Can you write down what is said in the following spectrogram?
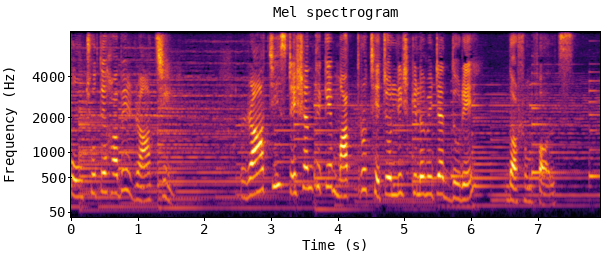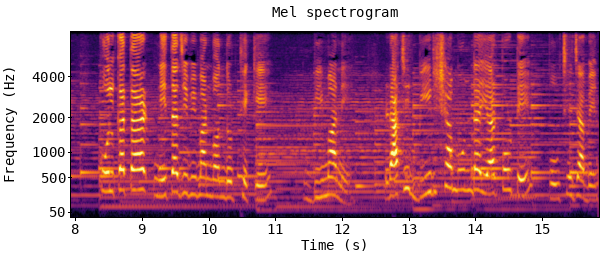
পৌঁছতে হবে রাঁচি। রাঁচি স্টেশন থেকে মাত্র ছেচল্লিশ কিলোমিটার দূরে দশম ফলস। কলকাতার নেতাজি বিমানবন্দর থেকে বিমানে রাঁচির বীরসা মুন্ডা এয়ারপোর্টে পৌঁছে যাবেন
